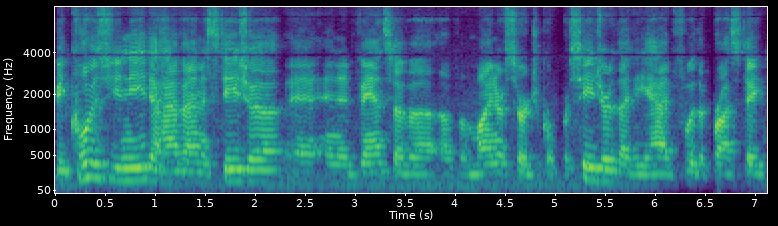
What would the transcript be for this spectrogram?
because you need to have anesthesia in advance of a, of a minor surgical procedure that he had for the prostate,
